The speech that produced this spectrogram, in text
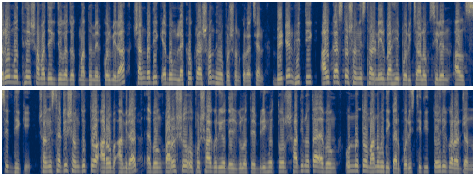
এরই মধ্যে সামাজিক যোগাযোগ মাধ্যমের কর্মীরা, সাংবাদিক এবং লেখকরা সন্দেহ পোষণ করেছেন। ব্রিটেন ভিত্তিক আলকাস্ত সংস্থার নির্বাহী পরিচালক ছিলেন আল সিদ্দিকী সংস্থাটি সংযুক্ত আরব আমিরাত এবং পারস্য উপসাগরীয় দেশগুলোতে বৃহত্তর স্বাধীনতা এবং উন্নত মানবাধিকার পরিস্থিতি তৈরি করার জন্য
